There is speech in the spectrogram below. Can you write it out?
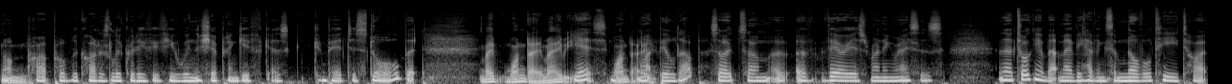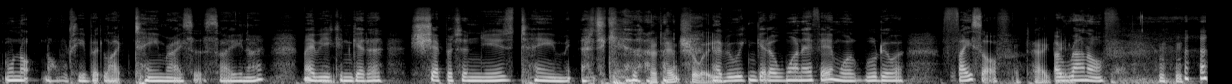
Not Mm. pri- probably quite as lucrative if you win the Shepparton gift as compared to Stawell, but maybe one day, maybe yes, one might, day. might build up. So it's um of various running races, and they're talking about maybe having some novelty type, well, not novelty, but like team races. So you know, maybe Mm. you can get a Shepparton News team together. Potentially. maybe we can get a one FM. We'll we'll do a face off. a tag a runoff.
